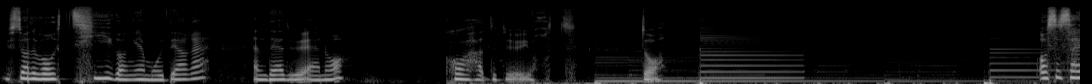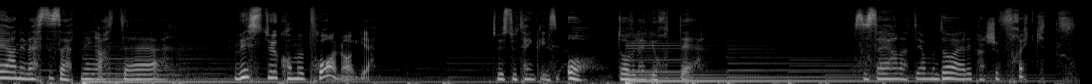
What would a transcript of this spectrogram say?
Hvis du hadde vært ti ganger modigere enn det du er nå, hva hadde du gjort da? Og så sier han i neste setning at eh, hvis du kommer på noe at Hvis du tenker liksom 'Å, da ville jeg gjort det', så sier han at ja, men da er det kanskje frykt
